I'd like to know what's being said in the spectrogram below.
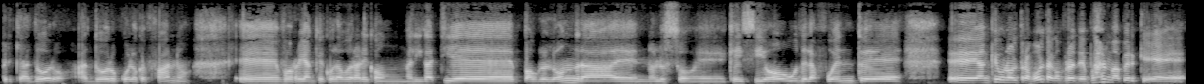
perché adoro, adoro quello che fanno. Eh, vorrei anche collaborare con Aligatier, Paolo Londra, eh, non lo so, eh, KCO, Della Fuente, e anche un'altra volta con Fred Palma perché,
